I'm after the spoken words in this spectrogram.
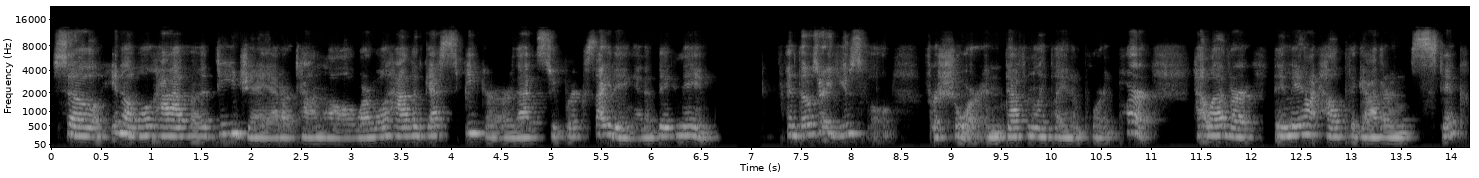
So, you know, we'll have a DJ at our town hall where we'll have a guest speaker that's super exciting and a big name. And those are useful for sure and definitely play an important part. However, they may not help the gathering stick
